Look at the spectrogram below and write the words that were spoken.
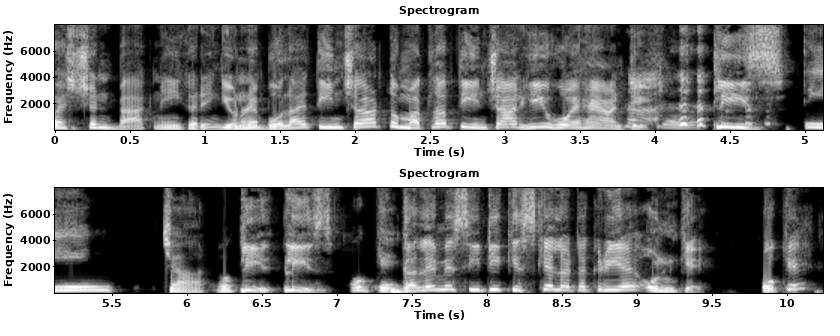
क्वेश्चन बैक नहीं करेंगे। उन्होंने बोला है तीन चार तो मतलब तीन चार ही हुए हैं आंटी। हाँ। प्लीज़ तीन चार प्लीज़ प्लीज़ ओके गले में सीटी किसके लटक रही है? उनके ओके okay?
